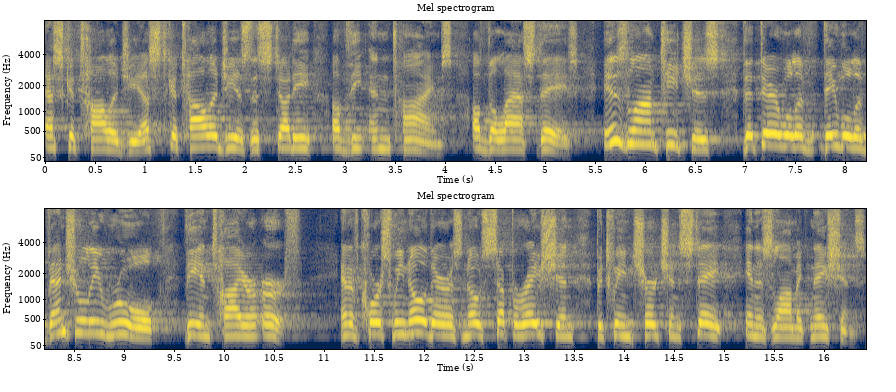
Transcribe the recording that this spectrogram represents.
eschatology. Eschatology is the study of the end times, of the last days. Islam teaches that there will, they will eventually rule the entire earth. And of course, we know there is no separation between church and state in Islamic nations.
